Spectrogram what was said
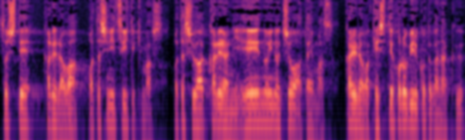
そして彼らは私についてきます。私は彼らに永遠の命を与えます。彼らは決して滅びることがなく、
